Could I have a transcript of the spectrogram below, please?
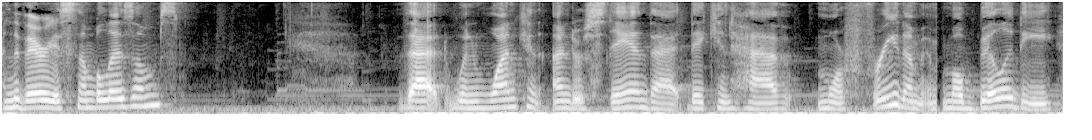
and the various symbolisms that when one can understand that, they can have more freedom and mobility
